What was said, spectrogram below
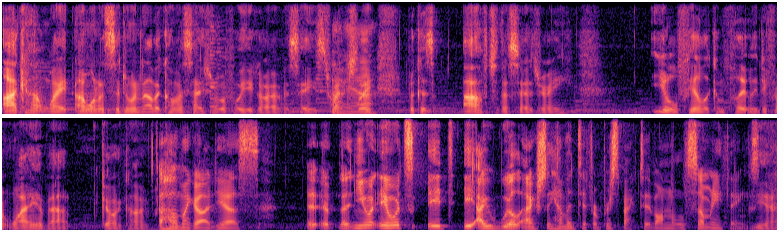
I can't wait. I want us to do another conversation before you go overseas to Oh, actually yeah. because after the surgery, you'll feel a completely different way about going home. Oh my God, yes. It- it- you know, you know it's it, it. I will actually have a different perspective on so many things. Yeah.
